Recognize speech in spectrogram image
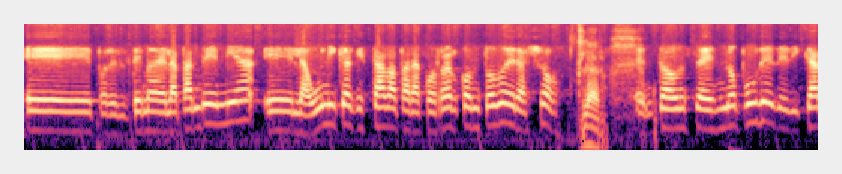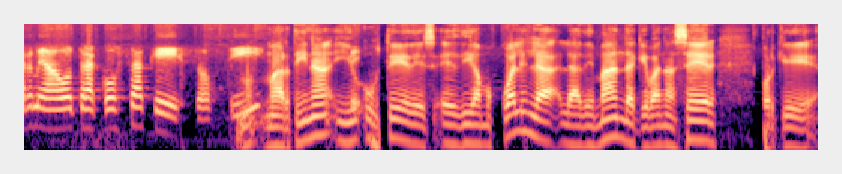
eh, por el tema de la pandemia, eh, la única que estaba para correr con todo era yo. Claro. Entonces no pude dedicarme a otra cosa que eso, ¿sí? Martina, y Sí. ustedes, digamos, ¿cuál es la, la demanda que van a hacer? Porque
